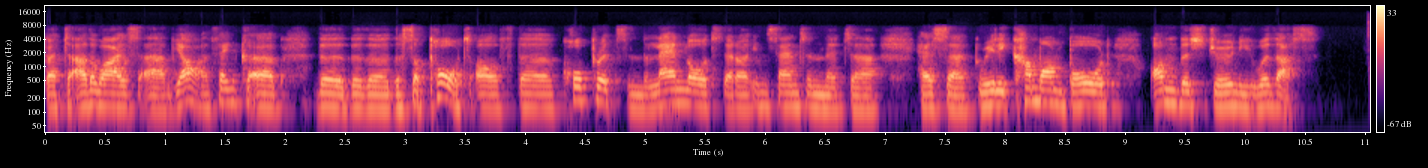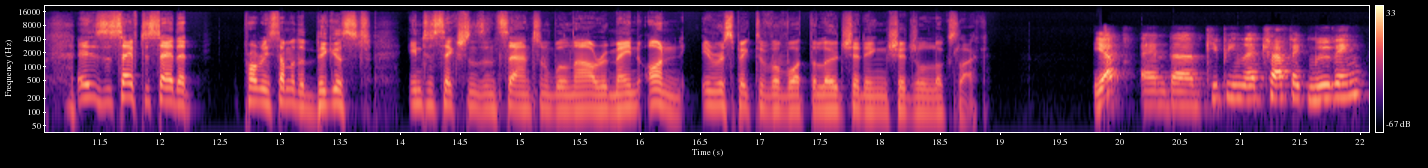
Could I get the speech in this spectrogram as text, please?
But otherwise, um, yeah, I think uh, the, the the support of the corporates and the landlords that are in Sandton that uh, has really come on board on this journey with us. Is it safe to say that probably some of the biggest intersections in Sandton will now remain on, irrespective of what the load shedding schedule looks like? Yep, and uh, keeping that traffic moving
